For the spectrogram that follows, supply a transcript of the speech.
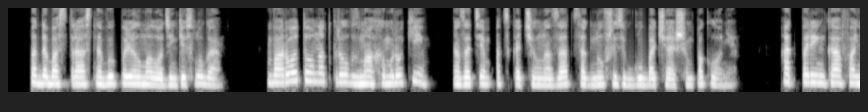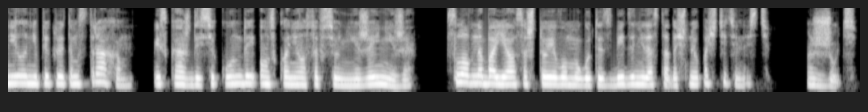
— подобострастно выпалил молоденький слуга. Ворота он открыл взмахом руки, а затем отскочил назад, согнувшись в глубочайшем поклоне. От паренька фанило неприкрытым страхом, и с каждой секундой он склонялся все ниже и ниже, словно боялся, что его могут избить за недостаточную почтительность. Жуть.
